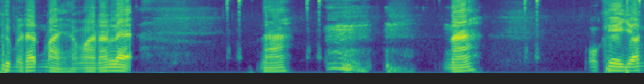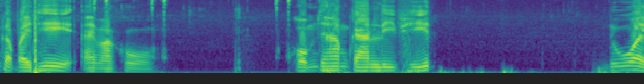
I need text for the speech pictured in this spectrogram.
ขึ้นบรรทัดใหม่ประมาณนั้นแหละนะนะ โอเคย้อนกลับไปที่ไอมาโคผมจะทำการรีพีทด้วย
